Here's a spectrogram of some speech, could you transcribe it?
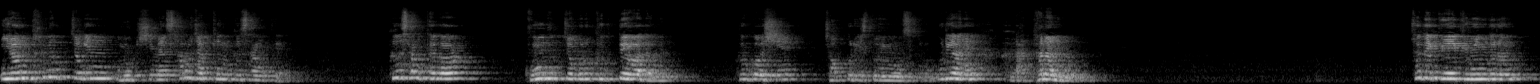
이런 탐욕적인 욕심에 사로잡힌 그 상태, 그 상태가 궁극적으로 극대화되면 그것이 적그리스도의 모습으로 우리 안에 나타나는 겁니다. 초대교회 교인들은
